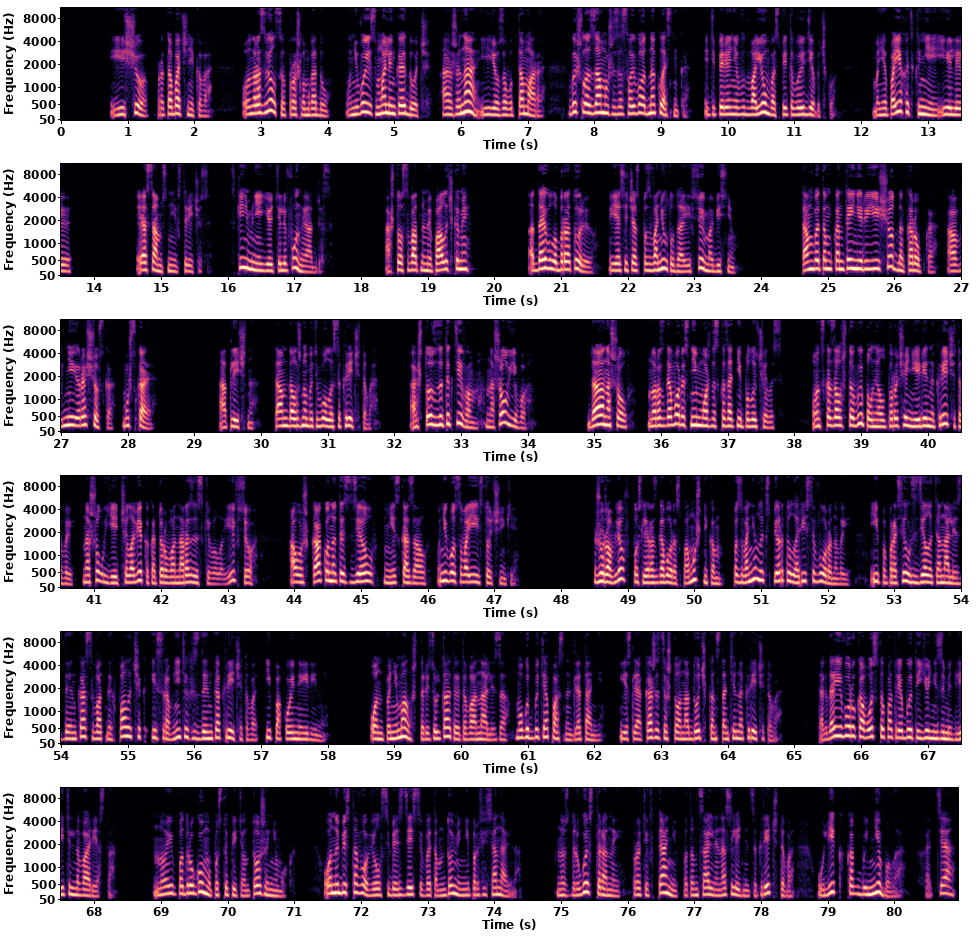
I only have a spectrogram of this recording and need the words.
«И еще про Табачникова. Он развелся в прошлом году. У него есть маленькая дочь, а жена, ее зовут Тамара, вышла замуж за своего одноклассника, и теперь они вдвоем воспитывают девочку. Мне поехать к ней или...» Я сам с ней встречусь. Скинь мне ее телефон и адрес. А что с ватными палочками? Отдай в лабораторию. Я сейчас позвоню туда и все им объясню. Там в этом контейнере еще одна коробка, а в ней расческа, мужская. Отлично. Там должно быть волосы Кречетова. А что с детективом? Нашел его? Да, нашел. Но разговора с ним, можно сказать, не получилось. Он сказал, что выполнил поручение Ирины Кречетовой, нашел ей человека, которого она разыскивала, и все. А уж как он это сделал, не сказал. У него свои источники. Журавлев после разговора с помощником позвонил эксперту Ларисе Вороновой и попросил сделать анализ ДНК с ватных палочек и сравнить их с ДНК Кречетова и покойной Ирины. Он понимал, что результаты этого анализа могут быть опасны для Тани, если окажется, что она дочь Константина Кречетова. Тогда его руководство потребует ее незамедлительного ареста. Но и по-другому поступить он тоже не мог. Он и без того вел себя здесь, в этом доме, непрофессионально. Но, с другой стороны, против Тани, потенциальной наследницы Кречетова, улик как бы не было. Хотя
